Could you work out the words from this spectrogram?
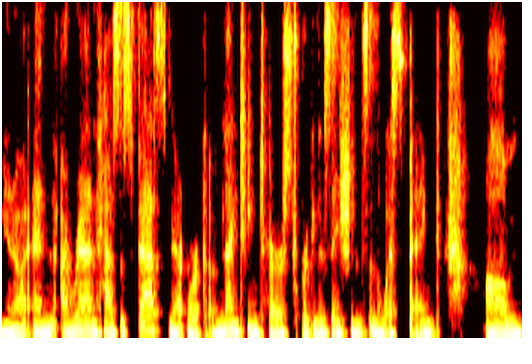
you know, and Iran has this vast network of 19 terrorist organizations in the West Bank. Um,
